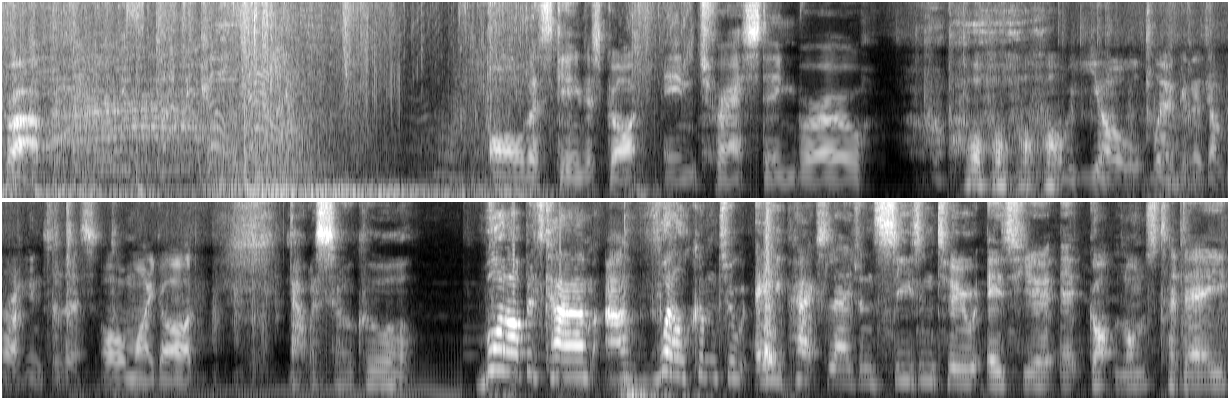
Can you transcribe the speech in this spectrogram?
crap. Oh, this game just got interesting, bro. Oh, yo, we're gonna jump right into this. Oh my god. That was so cool. What up, it's Cam, and welcome to Apex Legends Season 2 is here. It got launched today.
